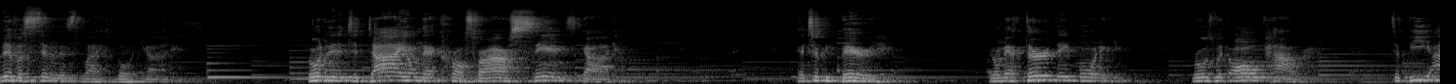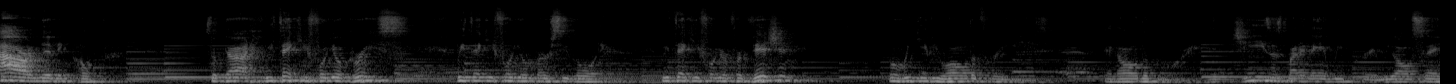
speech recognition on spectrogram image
live a sinless life, Lord God. Lord, to die on that cross for our sins, God, and to be buried. And on that third day morning, rose with all power to be our living hope. So, God, we thank you for your grace. We thank you for your mercy, Lord. We thank you for your provision. Lord, we give you all the praise and all the glory. In Jesus' mighty name we pray. We all say,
